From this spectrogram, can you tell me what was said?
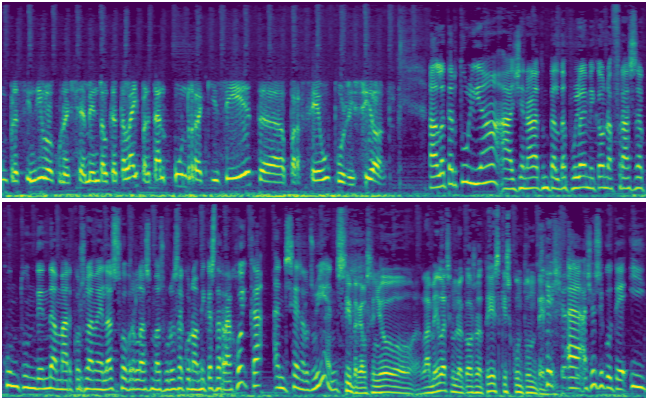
imprescindible el coneixement del català i, per tant, un requisit eh, per fer oposicions. A la tertúlia ha generat un pèl de polèmica una frase contundent de Marcos Lamela sobre les mesures econòmiques de Rajoy que ha encès els oients. Sí, perquè el senyor Lamela, si una cosa té, és que és contundent. Això Eh, això sí que ho té. I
